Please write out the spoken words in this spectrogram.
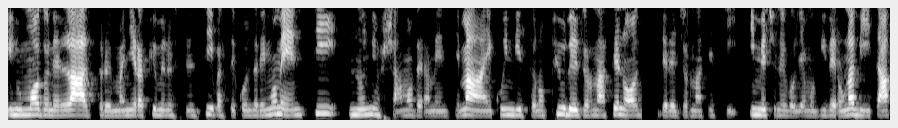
in un modo o nell'altro, in maniera più o meno estensiva a seconda dei momenti, non ne usciamo veramente mai. Quindi sono più le giornate no delle giornate sì. Invece noi vogliamo vivere una vita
